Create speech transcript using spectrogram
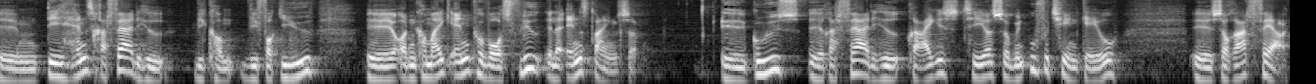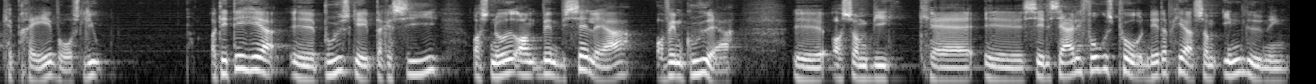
Øh, det er hans retfærdighed, vi, kom, vi får givet, og den kommer ikke an på vores flid eller anstrengelser. Øh, Guds øh, retfærdighed rækkes til os som en ufortjent gave, øh, så retfærd kan præge vores liv. Og det er det her øh, budskab, der kan sige os noget om, hvem vi selv er, og hvem Gud er, øh, og som vi kan øh, sætte særlig fokus på netop her som indledning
